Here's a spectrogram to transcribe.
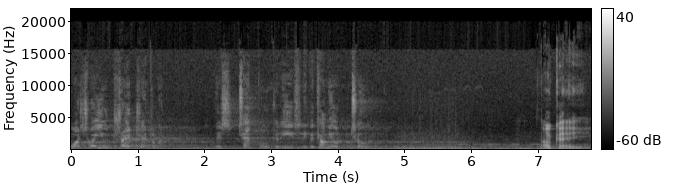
Watch where you tread, gentlemen. This temple could easily become your tomb. Okej.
